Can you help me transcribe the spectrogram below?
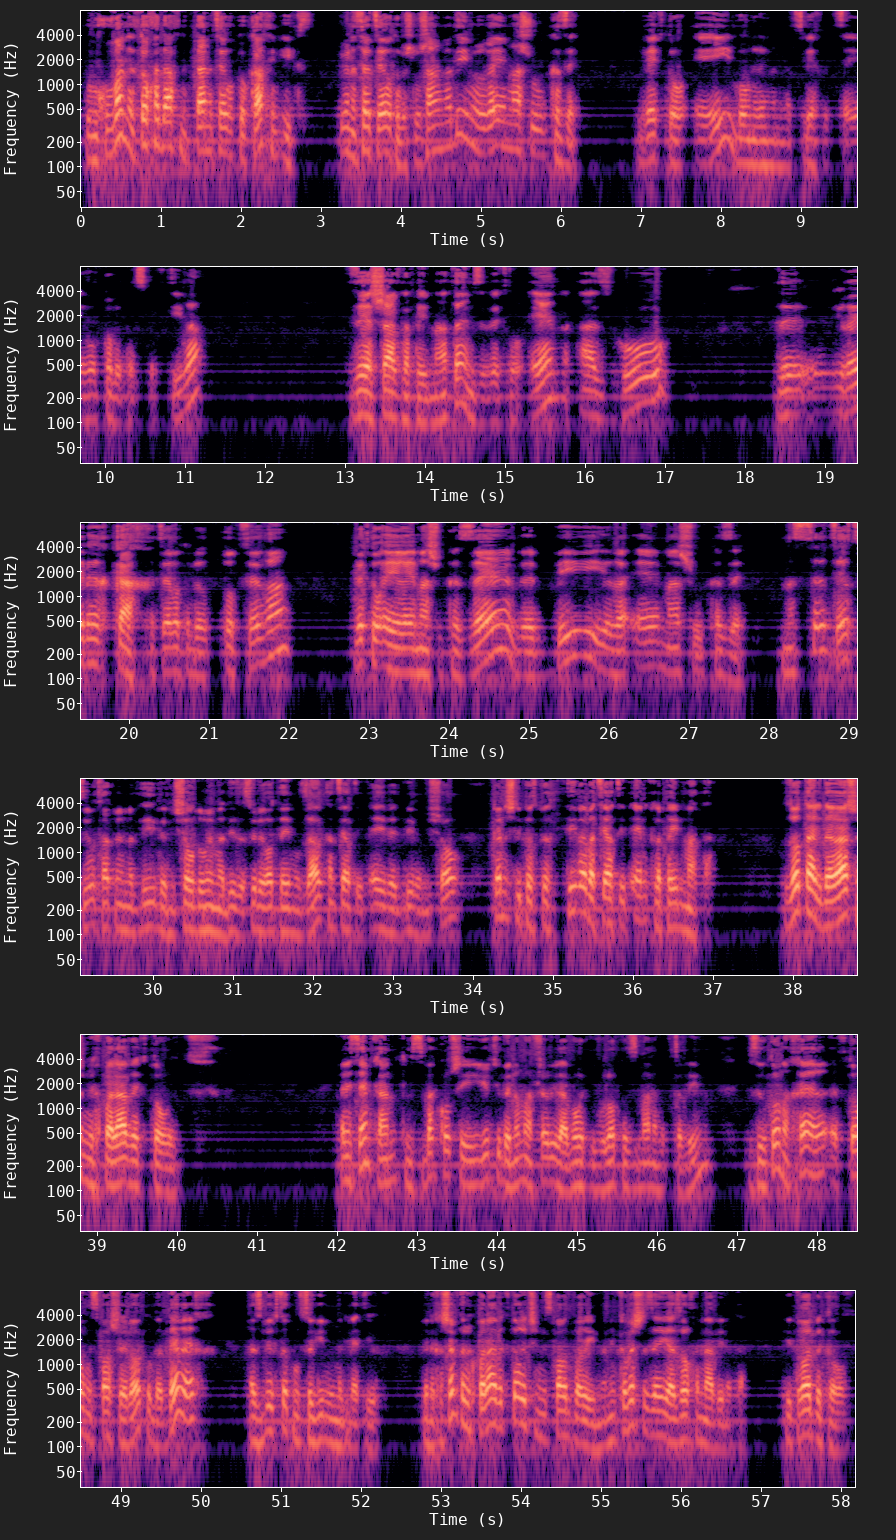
הוא מכוון אל תוך הדף, ניתן לצייר אותו כך עם x. אם ננסה לצייר אותו בשלושה ממדים, יראה משהו כזה. וקטור A, בואו נראה אם אני מצליח לצייר אותו בפרספקטיבה. זה ישר כלפי מטה, אם זה וקטור n, אז הוא... זה יראה בערך כך, נצייר אותו באותו צבע. וקטור A יראה משהו כזה, ו-B יראה משהו כזה. ננסה לצייר ציור תלת-ממדי במישור דו-ממדי, זה עשוי לראות די מוזר, כאן ציירתי את A ואת B במישור, כאן יש לי פרספקטיבה וציירתי את N כלפי מטה. זאת ההגדרה של מכפלה וקטורית. אני אסיים כאן, כי מסיבה כלשהי יוטיוב אינו מאפשר לי לעבור את גבולות הזמן המוקצבים. בסרטון אחר אפתור מספר שאלות, ובדרך אסביר קצת מושגים במגנטיות. ונחשב את המכפלה הוקטורית של מספר דברים. אני מקווה שזה יעזור לכם להבין אותה. להתראות בקרוב.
